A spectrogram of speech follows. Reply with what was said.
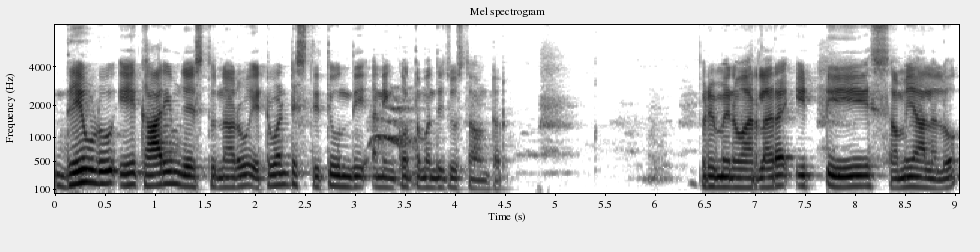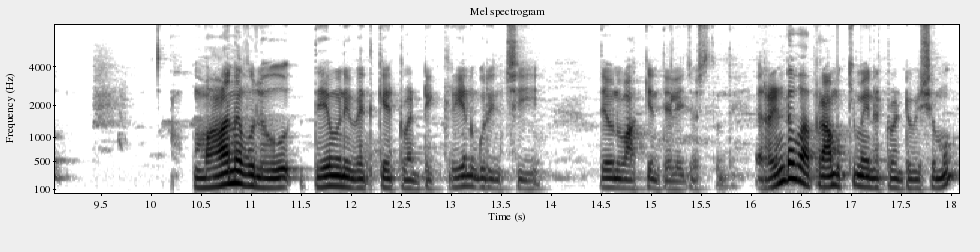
దేవుడు ఏ కార్యం చేస్తున్నారు ఎటువంటి స్థితి ఉంది అని ఇంకొంతమంది చూస్తూ ఉంటారు. ప్రియమైన వారులారా ఇట్టి సమయాలలో మానవులు దేవుని వెతికేటువంటి క్రియను గురించి దేవుని వాక్యం తెలియజేస్తుంది. రెండవ ప్రాముఖ్యమైనటువంటి విషయము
